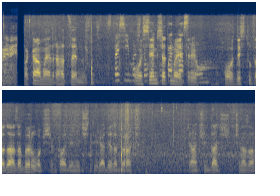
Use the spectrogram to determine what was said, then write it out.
Привіт. Пока, моя драгоценність. Спасибо, О, що 70 хоч і під метрів. мостом. О, десь тут, а, да, заберу, в общем, по 1,4. А де забирати? А, чуть далі, чи назад.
